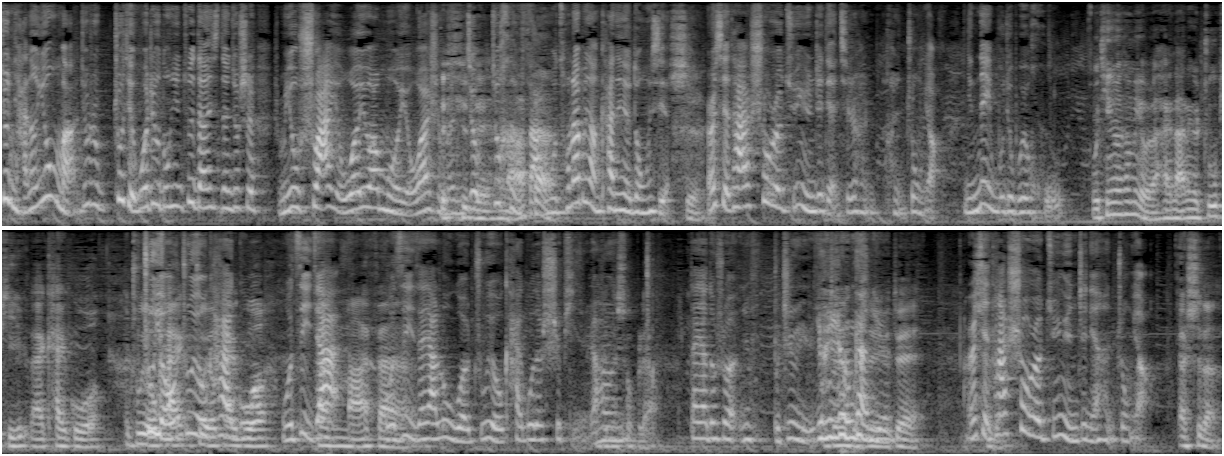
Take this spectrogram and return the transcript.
就你还能用吗？就是铸铁锅这个东西最担心的就是什么又刷油啊，又要抹油啊什么，你就就很烦。我从来不想看那些东西。是而且它受热均匀这点其实很很重要，你内部就不会糊。我听说他们有人还拿那个猪皮来开锅，猪猪油猪油开锅，我自己家麻烦我自己在家录过猪油开锅的视频，然后受不了，大家都说嗯不至于，就是这种感觉。对，而且它受热均匀这点很重要。啊，是的，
